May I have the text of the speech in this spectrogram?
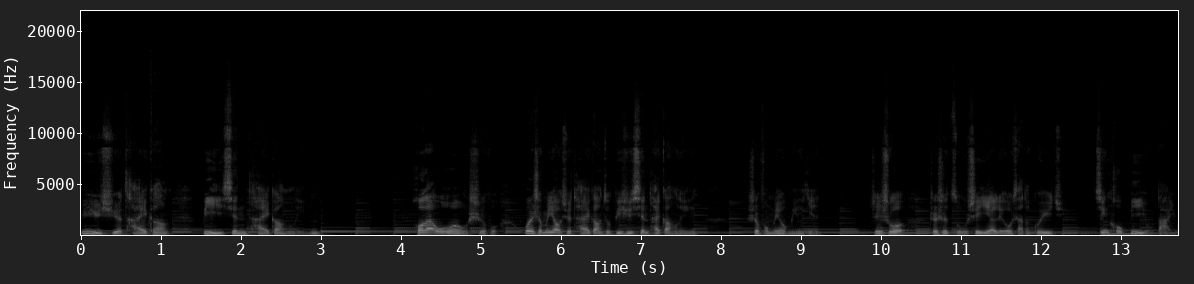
欲学抬杠。必先抬杠铃。后来我问我师傅，为什么要学抬杠就必须先抬杠铃？师傅没有明言，只说这是祖师爷留下的规矩，今后必有大用。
